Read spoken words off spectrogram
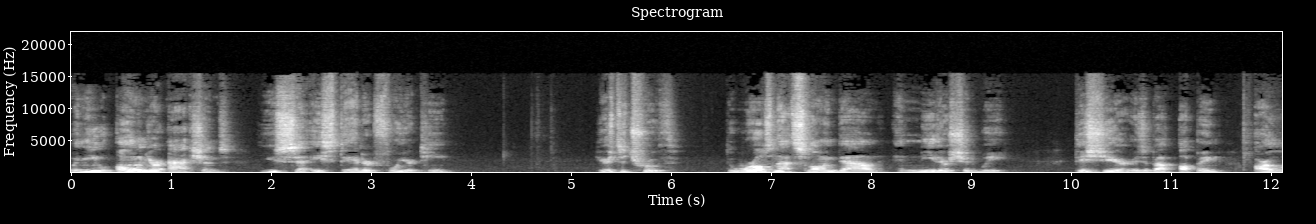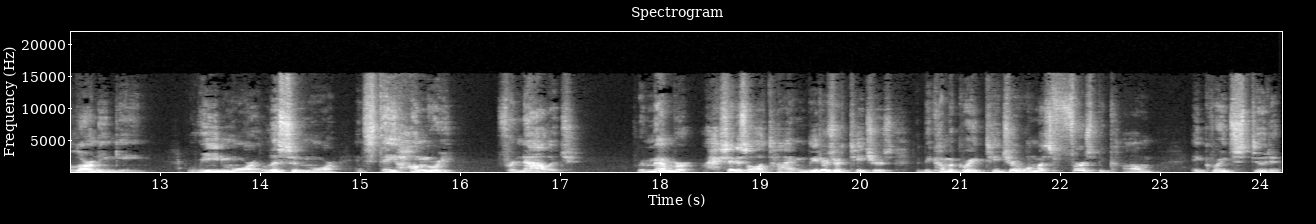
When you own your actions, you set a standard for your team. Here's the truth the world's not slowing down, and neither should we. This year is about upping our learning game. Read more, listen more, and stay hungry for knowledge. Remember, I say this all the time leaders are teachers. To become a great teacher, one must first become a great student.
